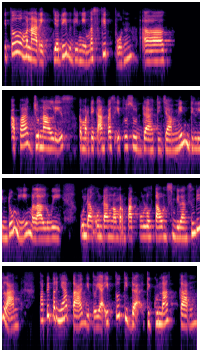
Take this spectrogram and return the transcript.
itu menarik. Jadi begini, meskipun uh, apa jurnalis kemerdekaan pers itu sudah dijamin dilindungi melalui Undang-Undang Nomor 40 Tahun 99, tapi ternyata gitu ya itu tidak digunakan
